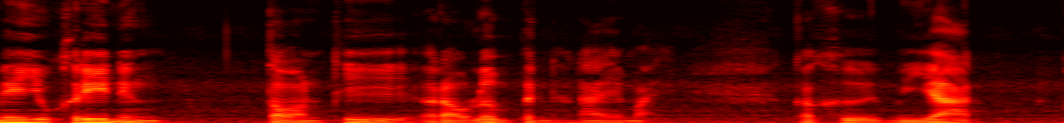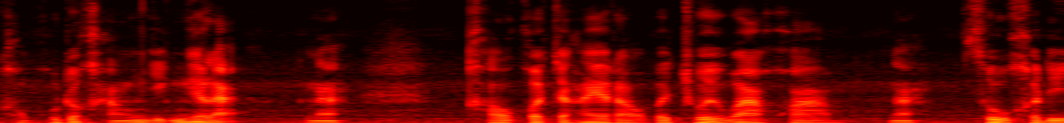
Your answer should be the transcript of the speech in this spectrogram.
มีอยู่คดีหนึ่งตอนที่เราเริ่มเป็นทนายใหม่ ก็คือมีญาติของผู้ต้องขังหญิงนี่แหละนะเขาก็จะให้เราไปช่วยว่าความนะสู้คดี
